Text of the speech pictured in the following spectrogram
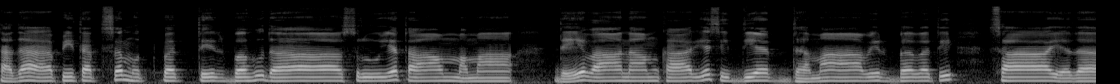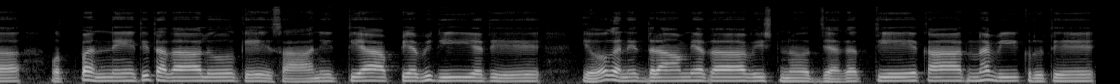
तदापि तत्समुत्पत्तिर्बहुधा श्रूयतां मम। देवानां कार्यसिद्ध्यर्धमाविर्भवति सा यदा उत्पन्नेति तदा लोके सा नित्याप्यभिधीयते। योगनिद्रां यदा विष्णुर्जगत्ये कार्णवीकृते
